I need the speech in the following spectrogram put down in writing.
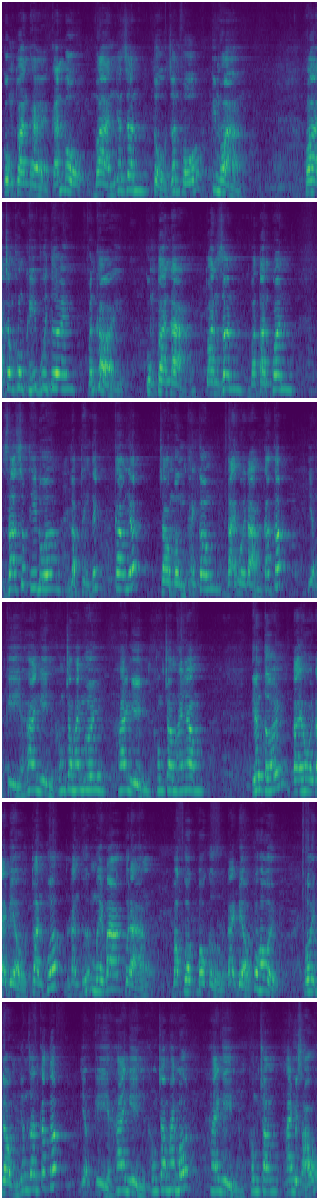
cùng toàn thể cán bộ và nhân dân tổ dân phố Kim Hòa. Hòa trong không khí vui tươi, phấn khởi cùng toàn đảng, toàn dân và toàn quân ra sức thi đua lập thành tích cao nhất chào mừng thành công Đại hội Đảng các cấp nhiệm kỳ 2020-2025 tiến tới Đại hội đại biểu toàn quốc lần thứ 13 của Đảng và cuộc bầu cử đại biểu Quốc hội, Hội đồng Nhân dân các cấp nhiệm kỳ 2021-2026.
